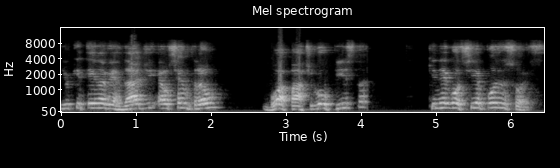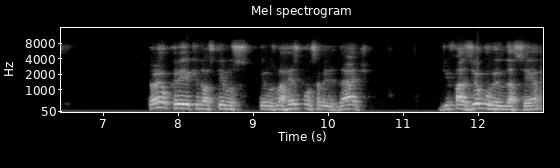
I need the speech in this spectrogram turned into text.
E o que tem, na verdade, é o centrão, boa parte golpista, que negocia posições. Então, eu creio que nós temos, temos uma responsabilidade de fazer o governo dar certo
